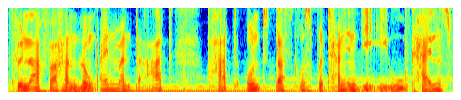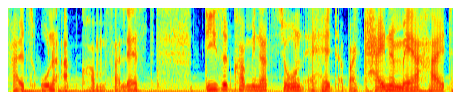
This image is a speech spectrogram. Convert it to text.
für Nachverhandlungen ein Mandat hat und dass Großbritannien die EU keinesfalls ohne Abkommen verlässt. Diese Kombination erhält aber keine Mehrheit.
